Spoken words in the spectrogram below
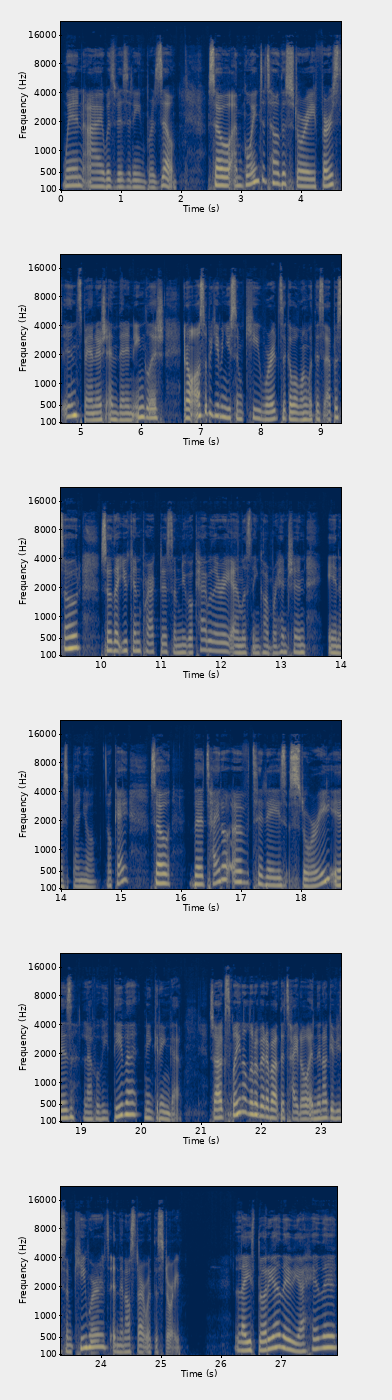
when I was visiting Brazil. So, I'm going to tell the story first in Spanish and then in English. And I'll also be giving you some key words that go along with this episode so that you can practice some new vocabulary and listening comprehension in Espanol. Okay? So, the title of today's story is La Fugitiva Negringa. So I'll explain a little bit about the title and then I'll give you some keywords and then I'll start with the story. La historia de viaje de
